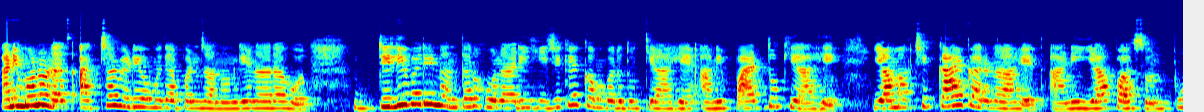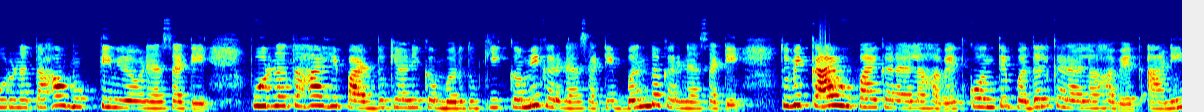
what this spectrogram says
आणि म्हणूनच आजच्या व्हिडिओमध्ये आपण जाणून घेणार आहोत डिलिव्हरीनंतर नंतर होणारी ही जी काही कंबरदुखी आहे आणि पाठदुखी आहे यामागची काय कारणं आहेत आणि यापासून पूर्णतः मुक्ती मिळवण्यासाठी पूर्णतः ही पाठदुखी आणि कंबरदुखी कमी करण्यासाठी बंद करण्यासाठी तुम्ही काय उपाय करायला हवेत कोणते बदल करायला हवेत आणि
